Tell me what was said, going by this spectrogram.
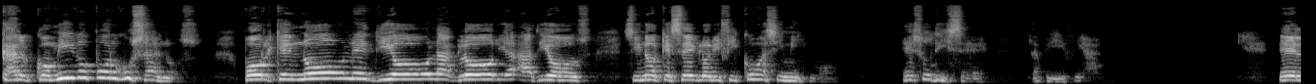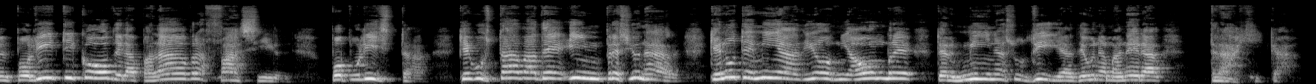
carcomido por gusanos porque no le dio la gloria a Dios, sino que se glorificó a sí mismo. Eso dice la Biblia. El político de la palabra fácil populista, que gustaba de impresionar, que no temía a Dios ni a hombre, termina sus días de una manera trágica.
